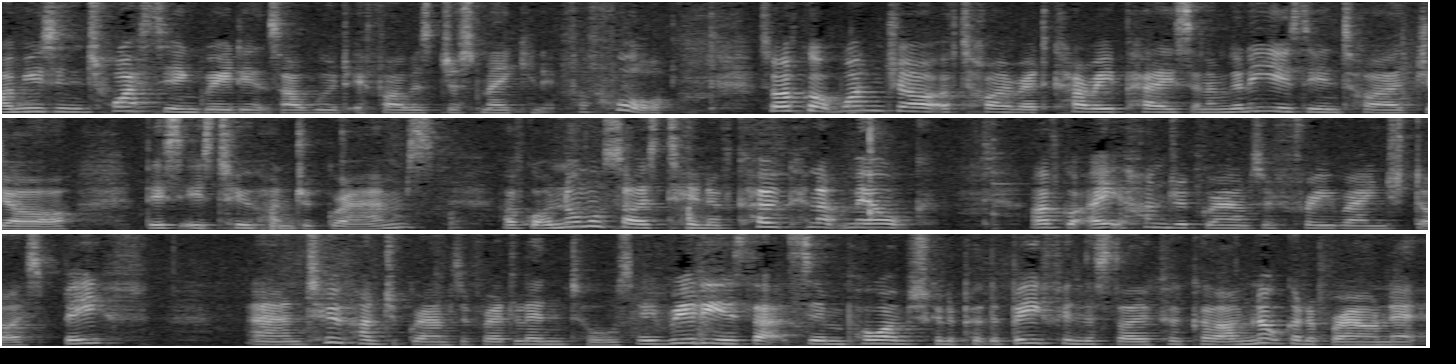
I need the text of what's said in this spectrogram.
I'm using twice the ingredients I would if I was just making it for four. So I've got one jar of Thai red curry paste and I'm going to use the entire jar. This is 200 grams. I've got a normal sized tin of coconut milk, I've got 800 grams of free range diced beef and 200 grams of red lentils. It really is that simple. I'm just going to put the beef in the slow cooker. I'm not going to brown it.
